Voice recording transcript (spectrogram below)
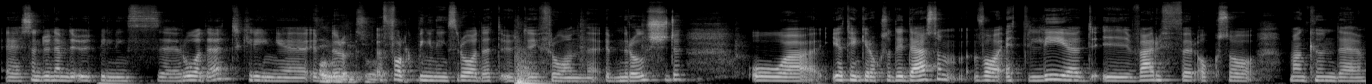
Eh, sen du nämnde utbildningsrådet kring eh. Folkbildningsrådet utifrån Ibn Rushd. Och jag tänker också det är det som var ett led i varför också man kunde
